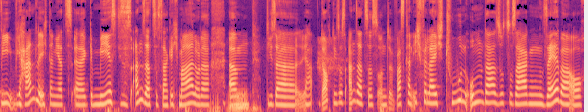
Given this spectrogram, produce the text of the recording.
Wie, wie handle ich denn jetzt äh, gemäß dieses Ansatzes, sag ich mal, oder ähm, dieser, ja, doch, dieses Ansatzes und was kann ich vielleicht tun, um da sozusagen selber auch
